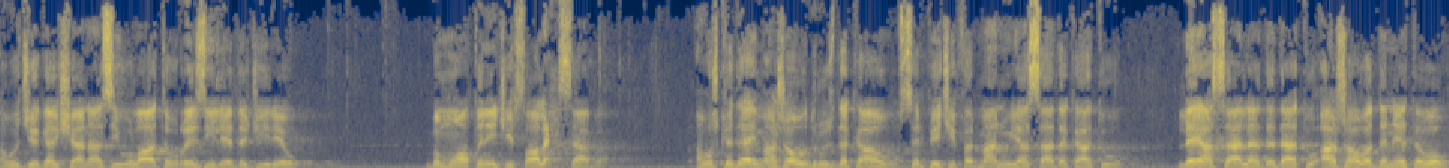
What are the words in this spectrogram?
ئەوە جێگای شانازی وڵاتە و ڕێزی لێ دەگیرێ و بە مواطنێکی ساڵح حسابە ئەوش کە دای ماژاوە دروست دەکا و سەرپێکی فەرمان و یاسا دەکات و لە یاسا لە دەدات و ئاژاوە دەنێتەوە و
